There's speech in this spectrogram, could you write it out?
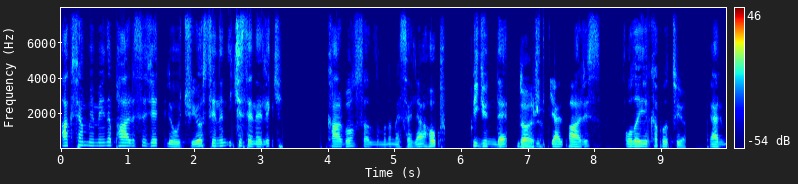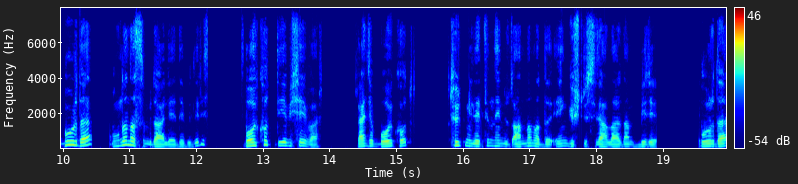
akşam yemeğine Paris'e jetle uçuyor. Senin iki senelik karbon salımını mesela hop bir günde Doğru. git gel Paris olayı kapatıyor. Yani burada buna nasıl müdahale edebiliriz? Boykot diye bir şey var. Bence boykot Türk milletinin henüz anlamadığı en güçlü silahlardan biri. Burada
